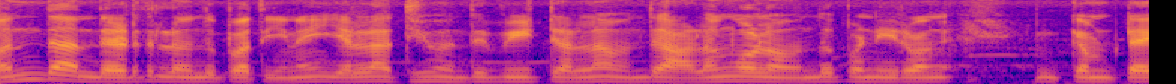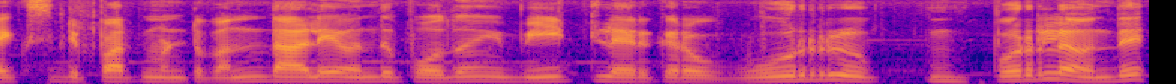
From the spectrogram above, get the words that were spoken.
வந்து அந்த இடத்துல வந்து பார்த்திங்கன்னா எல்லாத்தையும் வந்து வீட்டெல்லாம் வந்து அலங்கோலம் வந்து பண்ணிடுவாங்க இன்கம் டேக்ஸ் டிபார்ட்மெண்ட் வந்தாலே வந்து போதும். வீட்டில் இருக்கிற ஒரு பொருளை வந்து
